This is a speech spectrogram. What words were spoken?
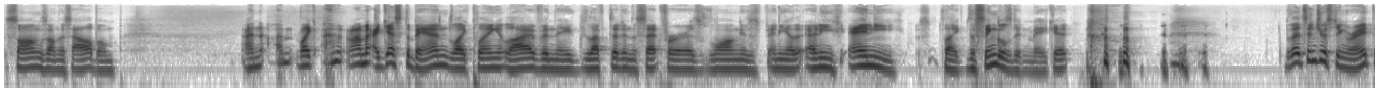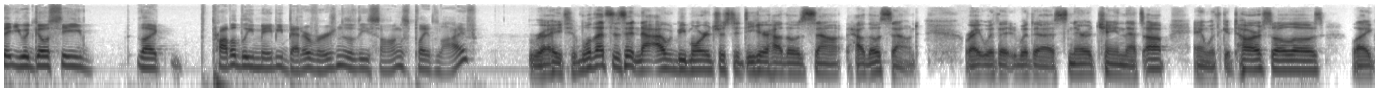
songs on this album." And I'm like, I'm, I guess the band like playing it live, and they left it in the set for as long as any other any any like the singles didn't make it. But that's interesting, right? That you would go see like probably maybe better versions of these songs played live. Right. Well, that's just it. Now I would be more interested to hear how those sound, how those sound, right? With it, with a snare chain that's up and with guitar solos. Like,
